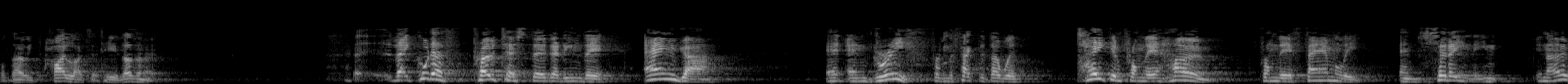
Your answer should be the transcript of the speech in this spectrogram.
although it highlights it here, doesn't it? They could have protested in their anger and, and grief from the fact that they were taken from their home, from their family, and sitting in, you know,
